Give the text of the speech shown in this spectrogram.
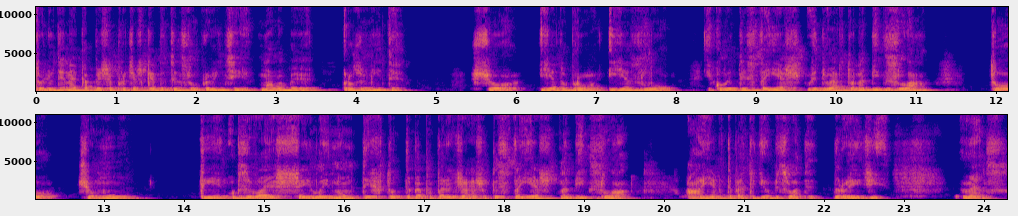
То людина, яка пише про тяжке дитинство в провінції, мала би розуміти, що є добро і є зло. І коли ти стаєш відверто на бік зла, то чому ти обзиваєш ще й лайном тих, хто тебе попереджає, що ти стаєш на бік зла? А як тебе тоді обізвати, дорогий Джі Венс?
